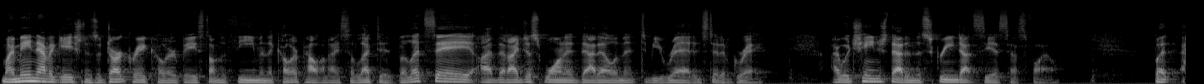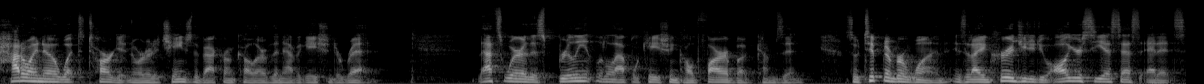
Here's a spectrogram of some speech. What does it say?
My main navigation is a dark gray color based on the theme and the color palette I selected, but let's say uh, that I just wanted that element to be red instead of gray. I would change that in the screen.css file. But how do I know what to target in order to change the background color of the navigation to red? That's where this brilliant little application called Firebug comes in. So tip number one is that I encourage you to do all your CSS edits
